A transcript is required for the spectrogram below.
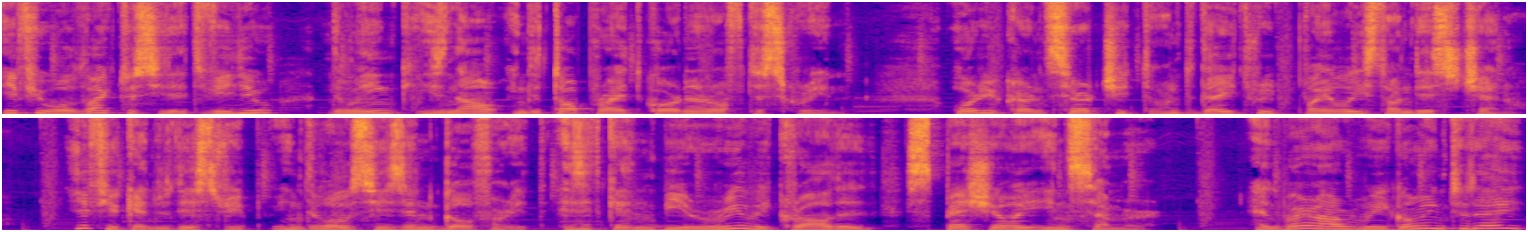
If you would like to see that video, the link is now in the top right corner of the screen, or you can search it on the day trip playlist on this channel. If you can do this trip in the low season, go for it, as it can be really crowded, especially in summer. And where are we going today?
